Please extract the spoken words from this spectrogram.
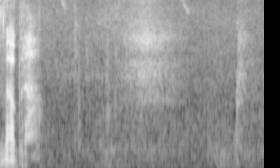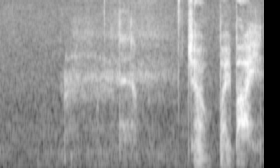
Dobra. Ciao, bye bye.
